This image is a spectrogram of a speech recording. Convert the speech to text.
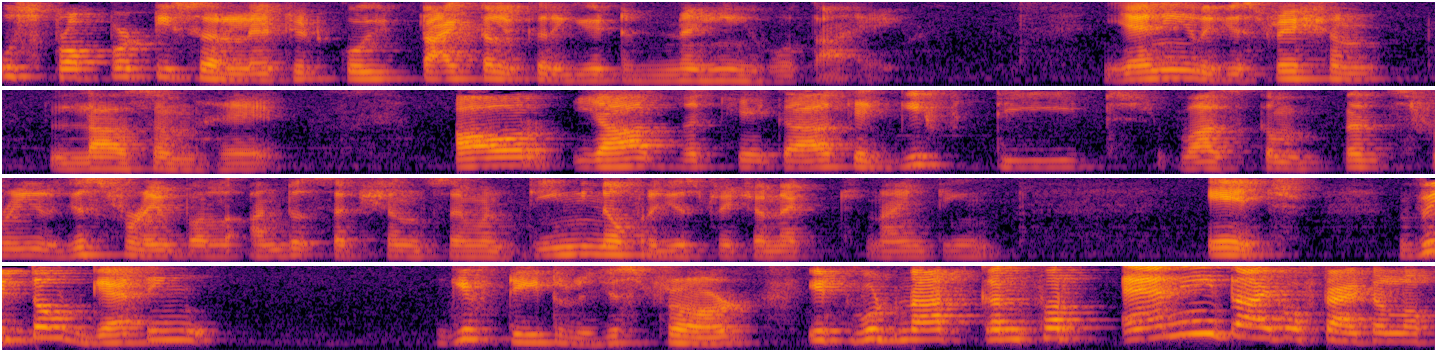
उस प्रॉपर्टी से रिलेटेड कोई टाइटल क्रिएट नहीं होता है। यानी रजिस्ट्रेशन लाजम है। और याद रखिएगा कि gift deed was compulsory registrable under section 17 of registration act 198 without getting gift deed registered it would not confer any type of title of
